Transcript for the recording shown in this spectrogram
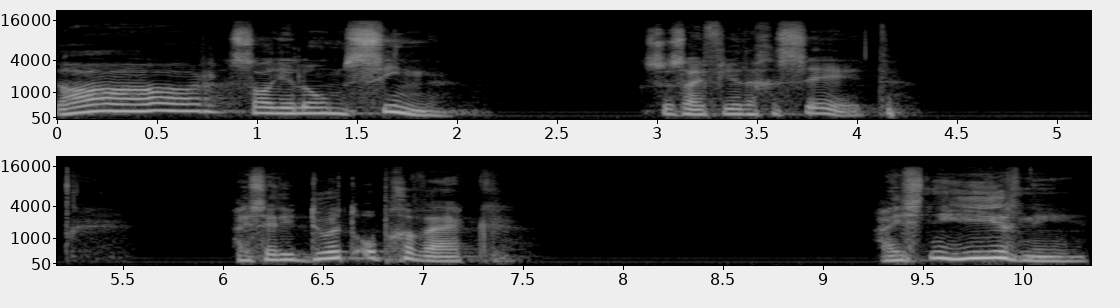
Daar sal julle hom sien soos hy vir julle gesê het. Hy sê die dood opgewek. Hy's nie hier nie.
